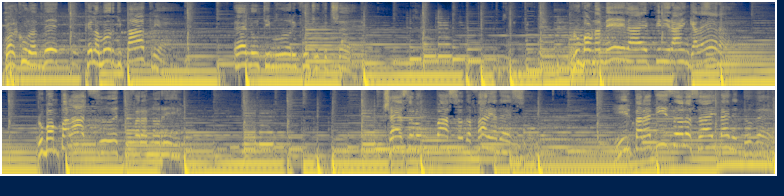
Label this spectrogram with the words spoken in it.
Qualcuno ha detto che l'amor di patria è l'ultimo rifugio che c'è. Ruba una mela e finirà in galera. Ruba un palazzo e ti faranno re. C'è solo un passo da fare adesso. Il paradiso lo sai bene dov'è.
